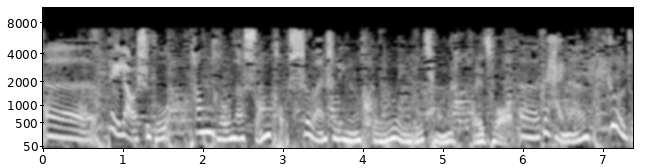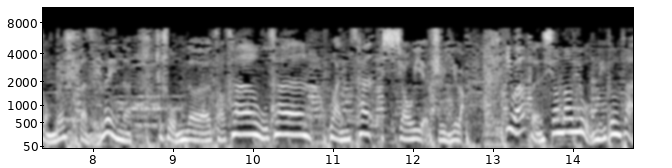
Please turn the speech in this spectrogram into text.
呃，配料十足，汤头呢爽口，吃完是令人回味无穷啊。没错。呃，在海南各种的粉类呢，就是我们的早餐、午餐、晚餐、宵夜之一了。一碗粉相当于我们的一顿饭，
